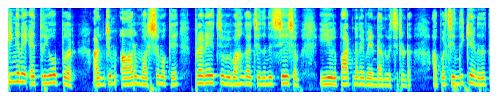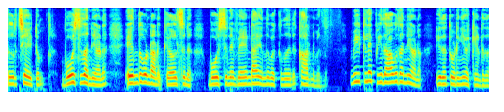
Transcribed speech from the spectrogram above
ഇങ്ങനെ എത്രയോ പേർ അഞ്ചും ആറും വർഷമൊക്കെ പ്രണയിച്ച് വിവാഹം കഴിച്ചതിന് ശേഷം ഈ ഒരു പാർട്ട്ണറെ വേണ്ടാന്ന് വെച്ചിട്ടുണ്ട്. അപ്പോൾ ചിന്തിക്കേണ്ടത് തീർച്ചയായിട്ടും ബോയ്സ് തന്നെയാണ്. എന്തുകൊണ്ടാണ് ഗേൾസിന് ബോയ്സിനെ വേണ്ട എന്ന് വെക്കുന്നതിന് കാരണമെന്ന്? വീട്ടിലെ പിതാവ് തന്നെയാണ് ഇത് തുടങ്ങി വെക്കേണ്ടത്.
